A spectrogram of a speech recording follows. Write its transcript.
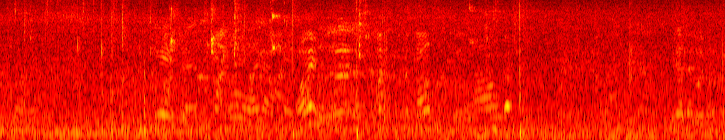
你？喂喂喂。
